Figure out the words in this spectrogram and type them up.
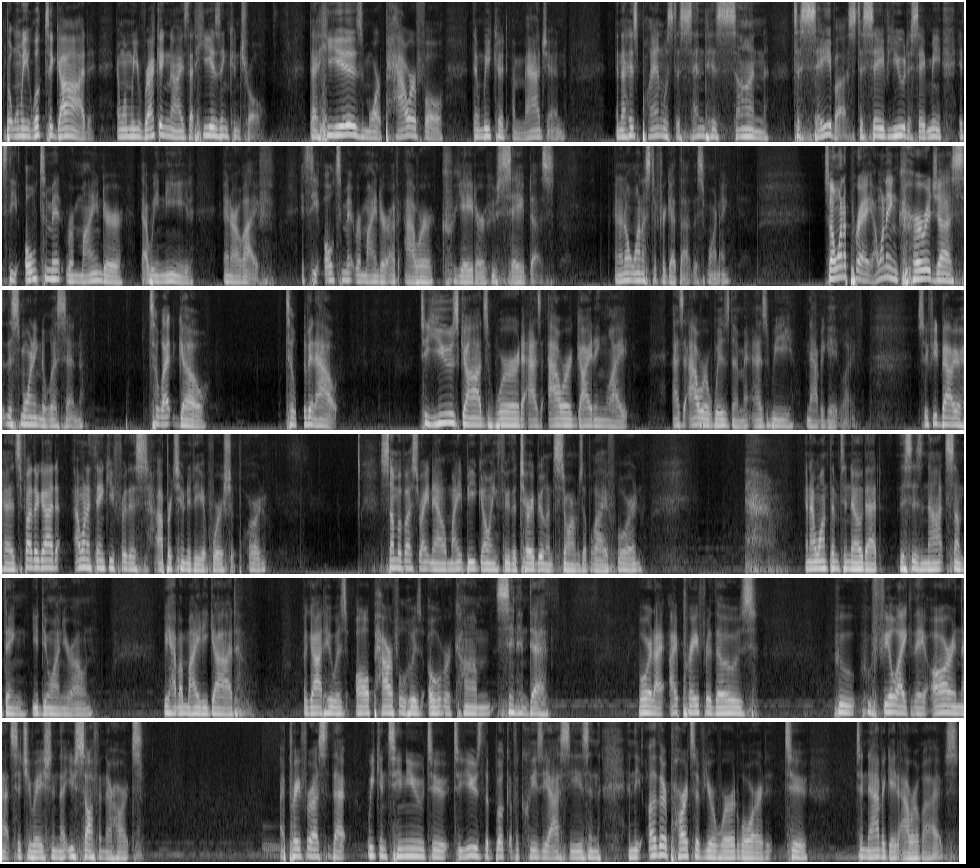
But when we look to God and when we recognize that He is in control, that He is more powerful than we could imagine, and that His plan was to send His Son to save us, to save you, to save me. It's the ultimate reminder that we need in our life. It's the ultimate reminder of our Creator who saved us. And I don't want us to forget that this morning. So I want to pray. I want to encourage us this morning to listen, to let go, to live it out, to use God's word as our guiding light, as our wisdom as we navigate life. So if you'd bow your heads, Father God, I want to thank you for this opportunity of worship, Lord. Some of us right now might be going through the turbulent storms of life, Lord. And I want them to know that this is not something you do on your own. We have a mighty God a God who is all powerful, who has overcome sin and death. Lord, I, I pray for those who, who feel like they are in that situation that you soften their hearts. I pray for us that we continue to, to use the book of Ecclesiastes and, and the other parts of your word, Lord, to, to navigate our lives,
